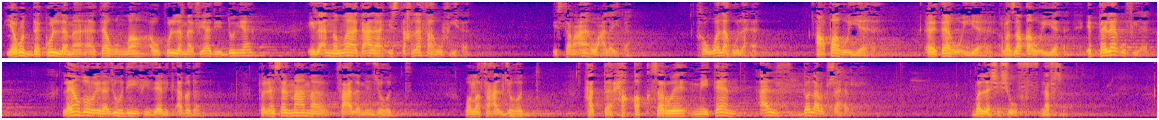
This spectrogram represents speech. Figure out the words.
يرد كل ما آتاه الله أو كل ما في هذه الدنيا إلى أن الله تعالى استخلفه فيها استرعاه عليها خوله لها. أعطاه إياها آتاه إياها رزقه إياها ابتلاه فيها. لا ينظر إلى جهده في ذلك أبدا. فالإنسان مهما فعل من جهد والله فعل جهد حتى حقق ثروة مئتان ألف دولار بشهر. بلش يشوف نفسه.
